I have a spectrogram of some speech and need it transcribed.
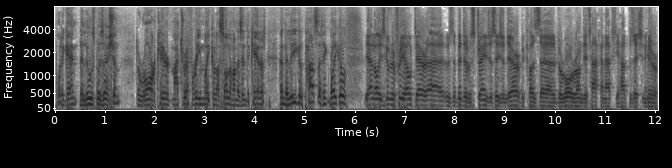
But again, they lose possession. The roar cleared. Match referee Michael O'Sullivan has indicated an illegal pass. I think Michael. Yeah, no, he's given a free out there. Uh, it was a bit of a strange decision there because uh, the roar on the attack and actually had possession here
